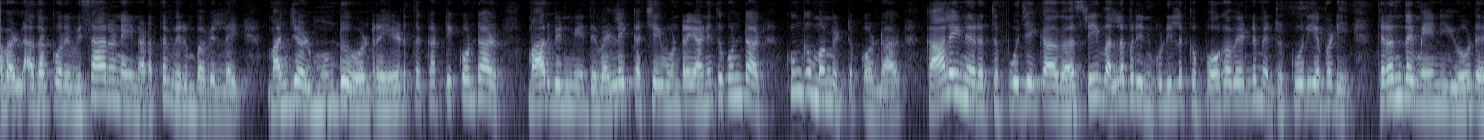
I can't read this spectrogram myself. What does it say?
அவள் அதற்கொரு விசாரணை நடத்த விரும்பவில்லை. மஞ்சள் முண்டு ஒன்றை எடுத்து கட்டிக்கொண்டாள் மார்பின் மீது வெள்ளைக்கச்சை ஒன்றை அணிந்து கொண்டாள். குங்குமம் இட்டு கொண்டாள். காலை நேரத்து பூஜைக்காக ஸ்ரீ வல்லபரின் குடிலுக்கு போக வேண்டும் என்று கூறியபடி திறந்த மேனியோடு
